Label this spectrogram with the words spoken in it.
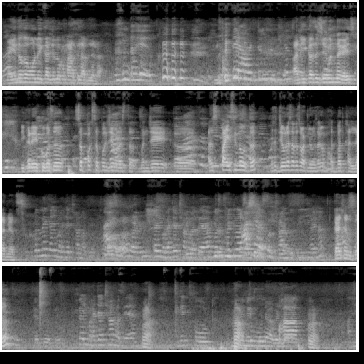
काही नको बोलू इकडचे लोक मारतील आपल्याला. अंध आहेत. ते हॉटेलमध्ये गेले. आणि इकडचं जेवण ना गाईस इकडे खूप असं सप्पक सप्पक जेवण असतं. म्हणजे अं, असं स्पायसी नव्हतं असं जेवल्यासारखंच वाटलं. सगळं भात भात खाल्ले आम्ही आज. पण नाही काही भाज्या छान होत्या. काही भाज्या छान होत्या. बरं छान होती. है ना? काय छान होतं? काही भाज्या छान होत्या. हां. हां. भात. हां. आणि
